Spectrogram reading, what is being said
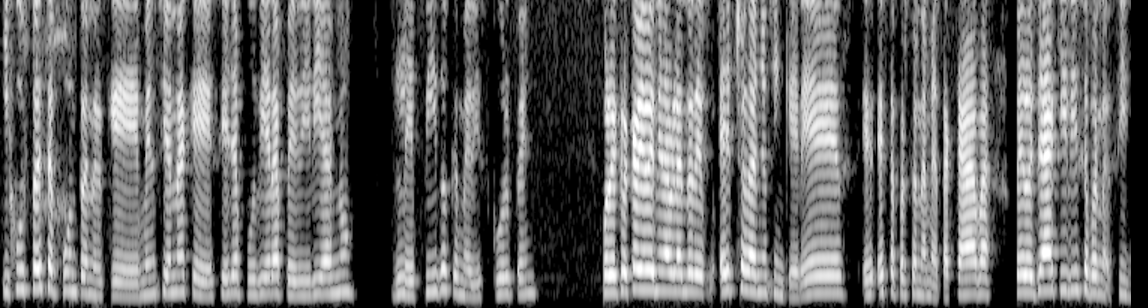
y justo ese punto en el que menciona que si ella pudiera pediría, no, le pido que me disculpen, porque creo que había venido hablando de he hecho daño sin querer, e, esta persona me atacaba, pero ya aquí dice, bueno, sí,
